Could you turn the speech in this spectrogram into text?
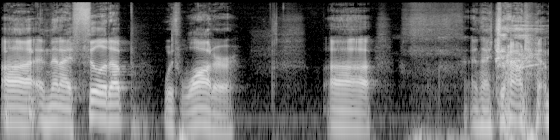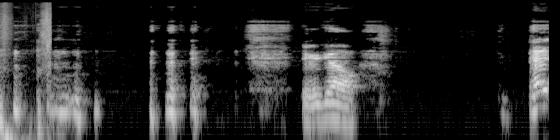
uh, and then I fill it up with water, uh, and I drown him. there you go. That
